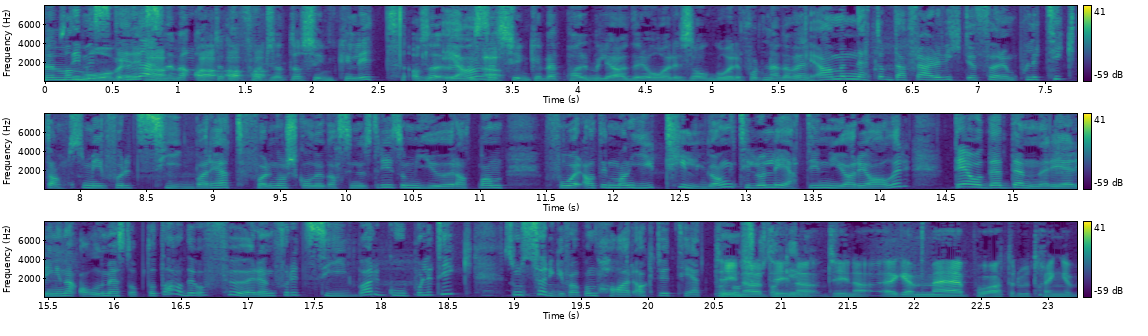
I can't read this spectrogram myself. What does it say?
Men man må vel regne med at det kan fortsette å synke litt? Altså, Ja. Hvis det synker med et par milliarder i året, så går det fort nedover? Ja, men nettopp Derfor er det viktig å føre en politikk da, som gir forutsigbarhet for norsk olje- og gassindustri, som gjør at man, får, at man gir tilgang til å lete i nye arealer. Det er jo det denne regjeringen er aller mest opptatt av. Det er å føre en forutsigbar, god politikk som sørger for at man har aktivitet på Tina, norsk sokkel. Tina, Tina, jeg er med på at du trenger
